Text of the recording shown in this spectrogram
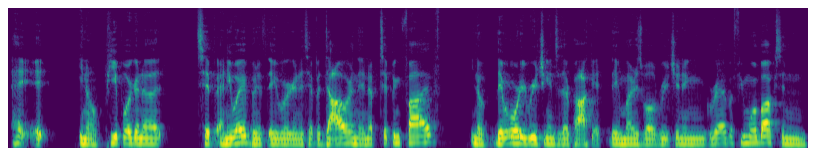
hey, it you know people are gonna tip anyway, but if they were gonna tip a dollar and they end up tipping five, you know they were already reaching into their pocket. They might as well reach in and grab a few more bucks and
